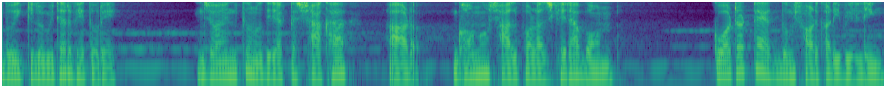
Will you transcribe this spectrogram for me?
দুই কিলোমিটার ভেতরে। জয়ন্ত নদীর একটা শাখা আর ঘন শাল পলাশ ঘেরা বন। কোয়ার্টারটা একদম সরকারি বিল্ডিং,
